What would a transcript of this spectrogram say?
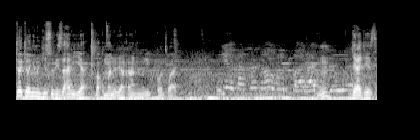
cyo cyonyine ugisubiza hariya bakumanurira akantu muri kontwari Hmm? gerageza.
